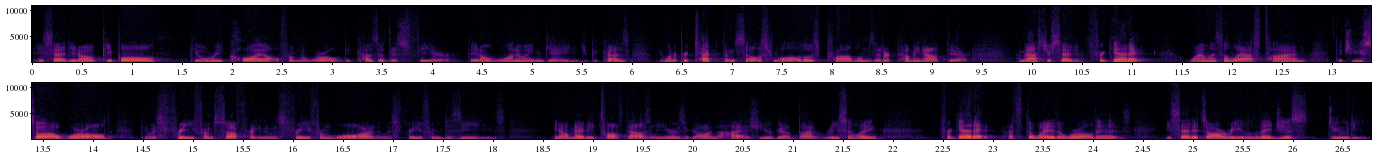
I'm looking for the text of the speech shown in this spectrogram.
he said, you know, people people recoil from the world because of this fear. They don't want to engage because they want to protect themselves from all those problems that are coming out there. The master said, forget it. When was the last time that you saw a world that was free from suffering, that was free from war, that was free from disease? you know, maybe 12,000 years ago in the highest yuga, but recently, forget it. That's the way the world is. He said it's our religious duty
